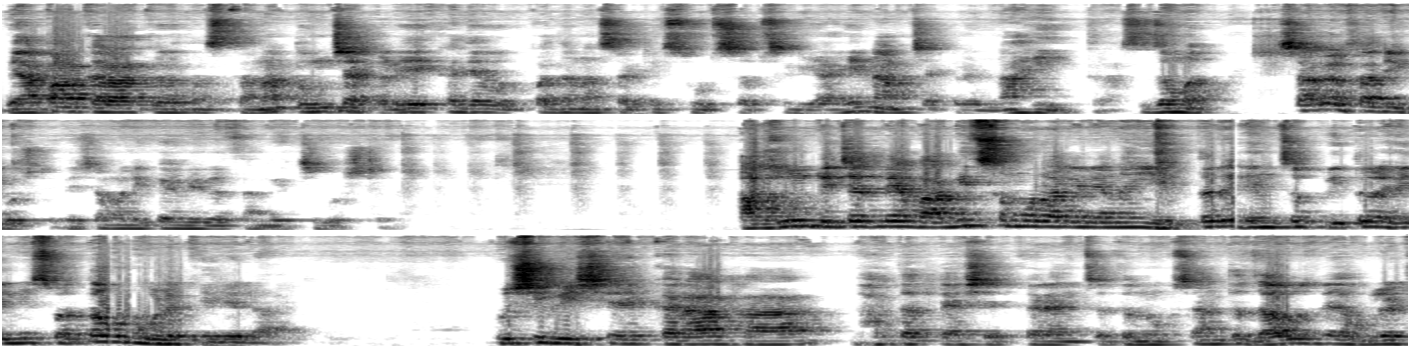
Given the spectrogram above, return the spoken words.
व्यापार करार करत असताना तुमच्याकडे एखाद्या उत्पादनासाठी सूट सबसिडी आहे ना आमच्याकडे नाही तर असं जमत नाही. सरळ साधी गोष्ट त्याच्यामध्ये काही वेगळं सांगायची गोष्ट नाही. अजून त्याच्यातल्या बाबीच समोर आलेल्या नाहीये तर यांचं पितळ यांनी स्वतःहून उघड केलेलं आहे. कृषी विषय करार हा भारतातल्या शेतकऱ्यांचं तर नुकसान तर जाऊच द्या उलट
